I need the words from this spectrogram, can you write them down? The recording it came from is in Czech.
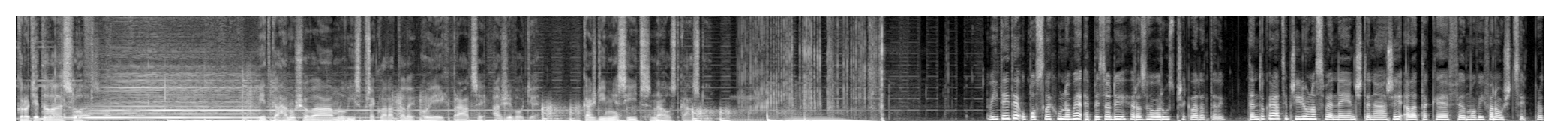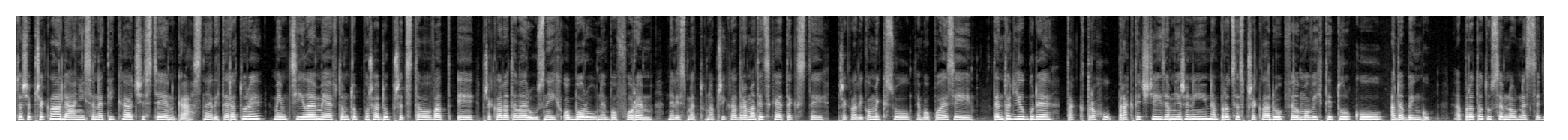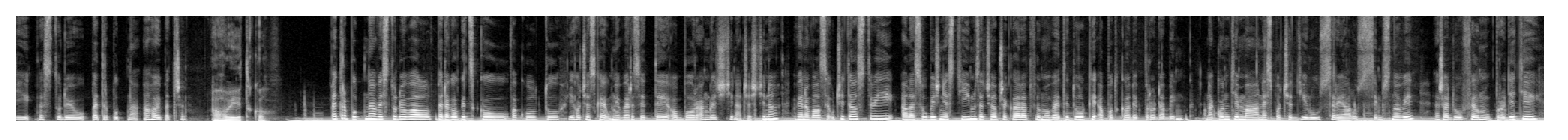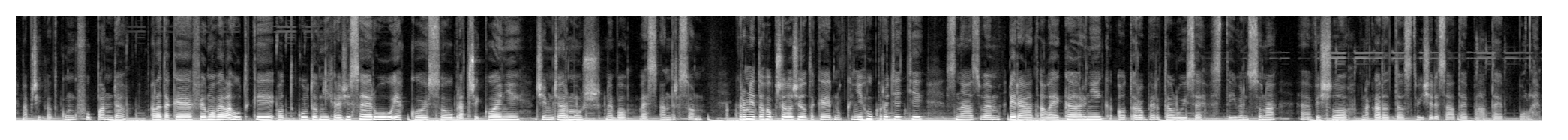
Krotitelé slov Jitka Hanušová mluví s překladateli o jejich práci a životě. Každý měsíc na Hostcastu. Vítejte u poslechu nové epizody rozhovorů s překladateli. Tentokrát si přijdou na své nejen čtenáři, ale také filmoví fanoušci, protože překládání se netýká čistě jen krásné literatury. Mým cílem je v tomto pořadu představovat i překladatele různých oborů nebo forem. Měli jsme tu například dramatické texty, překlady komiksů nebo poezii. Tento díl bude tak trochu praktičtěji zaměřený na proces překladu filmových titulků a dubbingu. A proto tu se mnou dnes sedí ve studiu Petr Putna. Ahoj Petře. Ahoj Jitko. Petr Putna vystudoval pedagogickou fakultu Jihočeské univerzity, obor angličtina čeština. Věnoval se učitelství, ale souběžně s tím začal překládat filmové titulky a podklady pro dubbing. Na kontě má nespočet dílů seriálu Simpsonovi, řadu filmů pro děti, například Kung Fu Panda, ale také filmové lahůdky od kultovních režisérů, jako jsou bratři Coeni, Jim Jarmusch nebo Wes Anderson. Kromě toho přeložil také jednu knihu pro děti s názvem Pirát lékárník od Roberta Louise Stevensona. Vyšlo v nakladatelství 65. pole.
